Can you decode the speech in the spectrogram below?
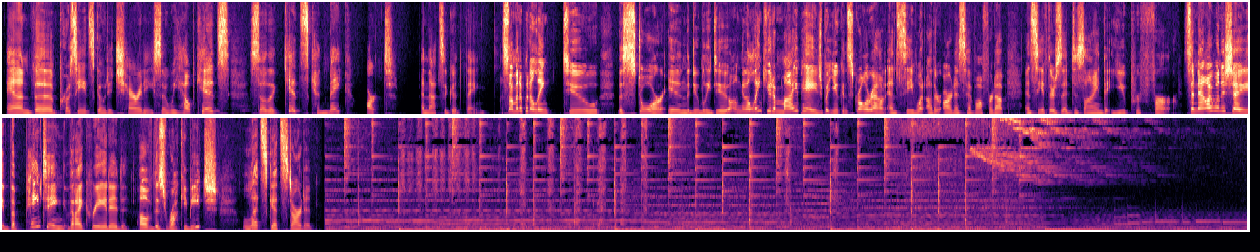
And the proceeds go to charity. So we help kids so that kids can make art. And that's a good thing. So I'm going to put a link to the store in the doobly doo. I'm going to link you to my page, but you can scroll around and see what other artists have offered up and see if there's a design that you prefer. So now I want to show you the painting that I created of this rocky beach. Let's get started.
